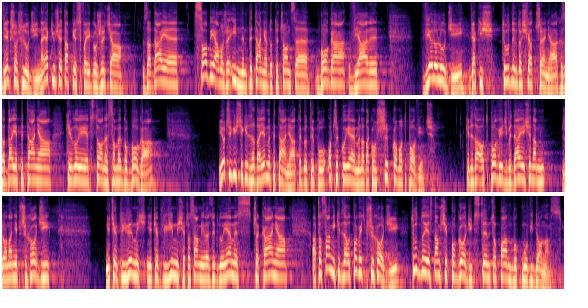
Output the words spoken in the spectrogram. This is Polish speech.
większość ludzi na jakimś etapie swojego życia zadaje sobie, a może innym pytania dotyczące Boga, wiary. Wielu ludzi w jakichś trudnych doświadczeniach zadaje pytania, kieruje je w stronę samego Boga. I oczywiście, kiedy zadajemy pytania tego typu, oczekujemy na taką szybką odpowiedź. Kiedy ta odpowiedź wydaje się nam, że ona nie przychodzi, niecierpliwimy, niecierpliwimy się, czasami rezygnujemy z czekania, a czasami, kiedy ta odpowiedź przychodzi, trudno jest nam się pogodzić z tym, co Pan Bóg mówi do nas.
